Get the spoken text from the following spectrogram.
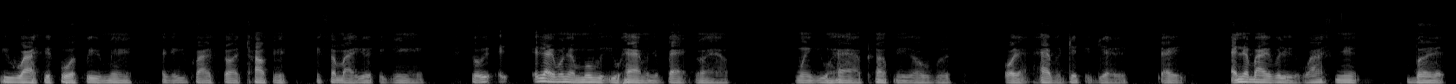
You watch it for a few minutes, and then you probably start talking to somebody else again. So it, it's like one of the you have in the background when you have company over or have a get together. Like, ain't nobody really watching it, but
